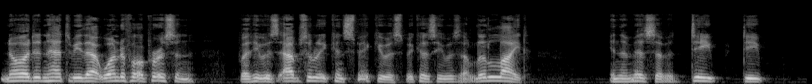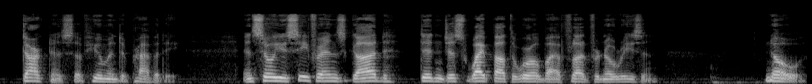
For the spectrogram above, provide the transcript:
Noah didn't have to be that wonderful a person, but he was absolutely conspicuous because he was a little light in the midst of a deep, deep darkness of human depravity. And so you see, friends, God didn't just wipe out the world by a flood for no reason. No,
